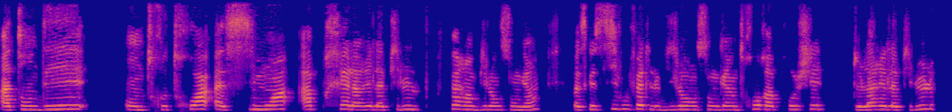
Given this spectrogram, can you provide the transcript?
attendez entre 3 à 6 mois après l'arrêt de la pilule faire un bilan sanguin. Parce que si vous faites le bilan sanguin trop rapproché de l'arrêt de la pilule,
